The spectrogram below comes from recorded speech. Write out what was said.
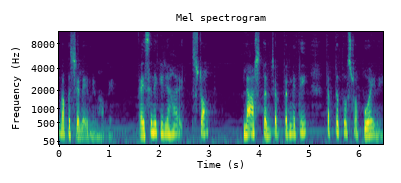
वापस चले मैं वहाँ पे। ऐसे नहीं कि जहाँ स्टॉप लास्ट तक जब तक मैं थी तब तक तो स्टॉप हुआ ही नहीं।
